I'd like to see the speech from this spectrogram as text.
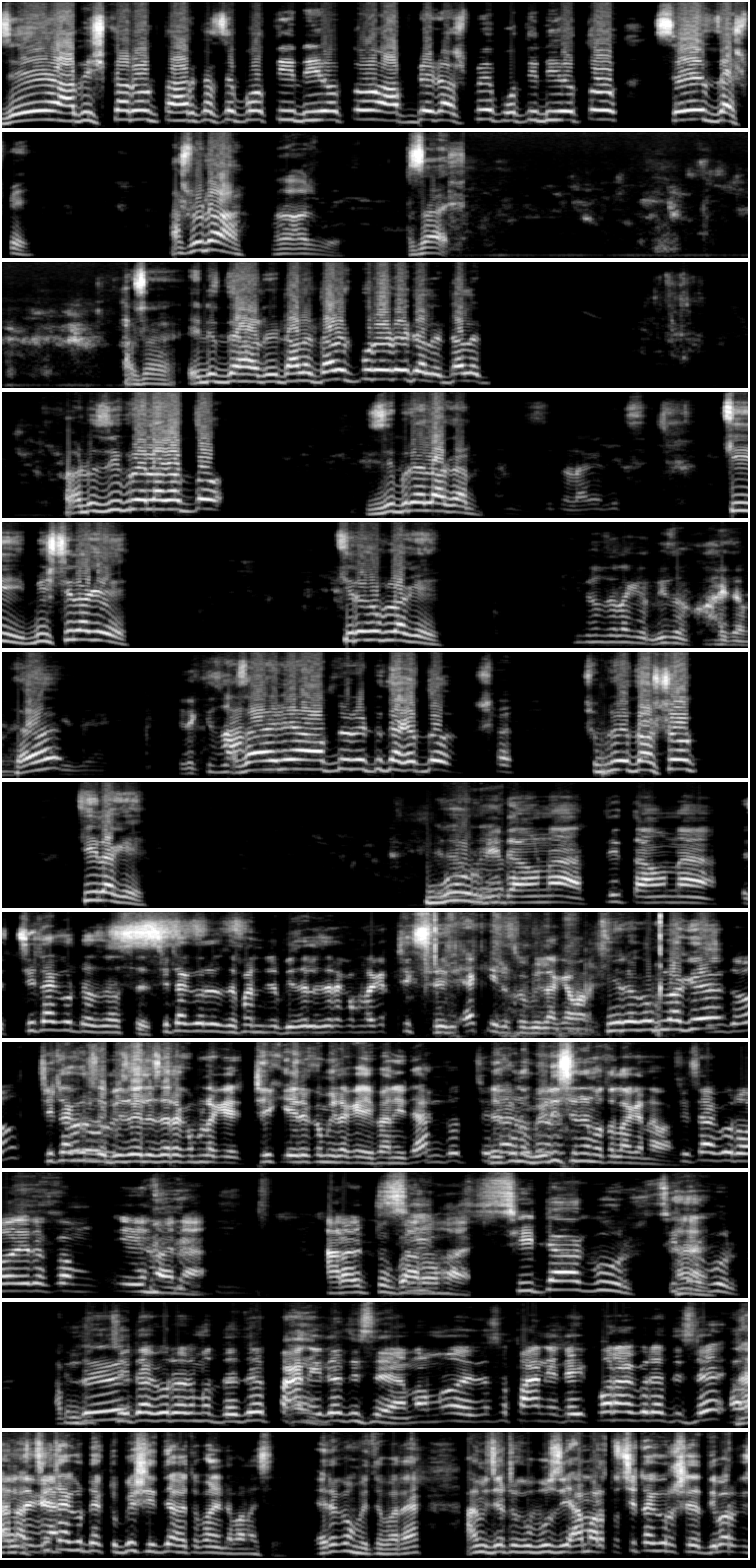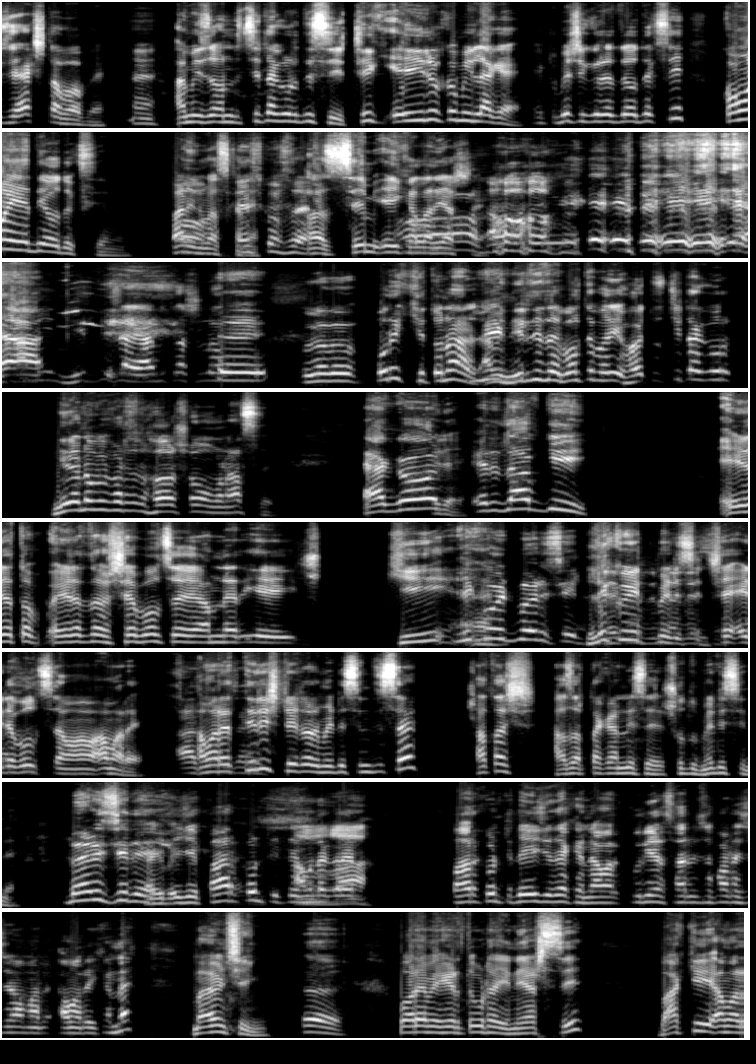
যে আবিষ্কারক তার কাছে প্রতিনিয়ত আপডেট আসবে প্রতিনিয়ত সেলস আসবে। আসবে না? হ্যাঁ আসবে। আচ্ছা। আচ্ছা এটা দেখা ডালে ডালে পুরো ডালে ডালে একটু জিব্রে লাগান তো। জিব্রে লাগান। কি বৃষ্টি লাগে? কীরকম লাগে? হ্যাঁ? আচ্ছা আপনার একটু দেখেন তো। সুপ্রিয় দর্শক কি লাগে? গুড়। মিডাও না তিতাও না চিটাগুড়টা যে আছে যেরকম লাগে ঠিক সেম একই রকমই লাগে আমার কীরকম লাগে? চিটাগুড় যে যেরকম লাগে ঠিক এরকমই লাগে এই পানিটা। কিন্তু এর কোনো মেডিসিনের মতো লাগে না আমার। চিটাগুড় এরকম ই হয় না। আরও একটু গাঢ় হয়। সিটা। গুড় কিন্তু আপনি চিটাগুড়ের মধ্যে যে পানিটা দিছে আমার মনে হইতেছে পানিটাই কড়া করে দিছে। না না তার একটু বেশি দিয়ে হয়তো পানিটা বানাইছে। এরকম হইতে পারে। আমি যেটুকু বুঝি আমার তো চিটাগুড় সে দিবার কিছু এক্সট্রা পাবে হ্যাঁ। আমি যখন চিটাগুড় দিছি ঠিক এইরকমই লাগে। একটু বেশি করে দিয়েও দেখছি কমাইয়ে দিয়েও দেখছি আমি পানির মাঝখানে। সেম এই কালারই আসে আমি তো আসলে ওইভাবে পরীক্ষিত না। আমি নির্দ্বিধায় বলতে পারি হয়তো চিটাগুড় নিরানব্বই পার্সেন্ট হওয়ার সম্ভাবনা আছে। এখন। এটার নাম কি? এটা তো এটা তো সে বলছে আপনার এই কি লিকুইড মেডিসিন লিকুইড মেডিসিন সে এটা বলছে আমারে। আচ্ছা, আমারে তিরিশ লিটার মেডিসিন দিছে সাতাশ হাজার টাকার নিচে শুধু মেডিসিনে মেডিসিনে এই যে পার কোনটিতে মনে করেন পার কোনটিতে এই যে দেখেন আমার কুরিয়ার সার্ভিসে পাঠাইছে আমার আমার এখানে ময়মনসিং হ্যাঁ। পরে আমি এখানে উঠাই নিয়ে আসছি। বাকি আমার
